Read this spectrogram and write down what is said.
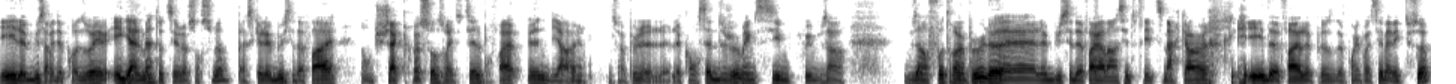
Et le but, ça va être de produire également toutes ces ressources-là, parce que le but, c'est de faire donc, chaque ressource va être utile pour faire une bière. C'est un peu le, concept du jeu, même si vous pouvez vous en, vous en foutre un peu. Euh, le but, c'est de faire avancer tous les petits marqueurs et de faire le plus de points possible avec tout ça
